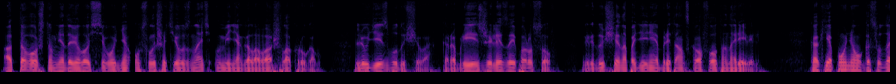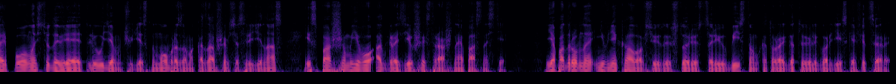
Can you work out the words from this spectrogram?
От того, что мне довелось сегодня услышать и узнать, у меня голова шла кругом. Люди из будущего, корабли из железа и парусов, грядущее нападение британского флота на Ревель. Как я понял, государь полностью доверяет людям, чудесным образом оказавшимся среди нас и спасшим его от грозившей страшной опасности. Я подробно не вникал во всю эту историю с цареубийством, которое готовили гвардейские офицеры.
